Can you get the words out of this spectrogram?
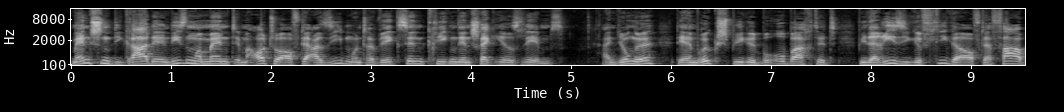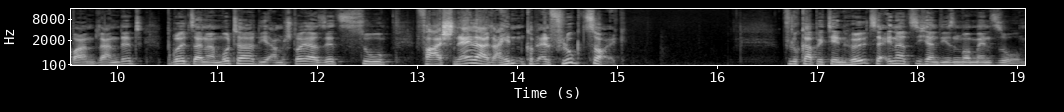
Menschen, die gerade in diesem Moment im Auto auf der A7 unterwegs sind, kriegen den Schreck ihres Lebens. Ein Junge, der im Rückspiegel beobachtet, wie der riesige Flieger auf der Fahrbahn landet, brüllt seiner Mutter, die am Steuer sitzt, zu Fahr schneller, da hinten kommt ein Flugzeug. Flugkapitän Hülz erinnert sich an diesen Moment so.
